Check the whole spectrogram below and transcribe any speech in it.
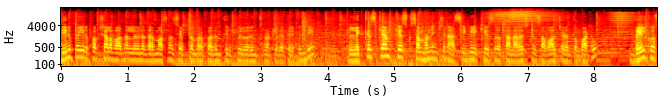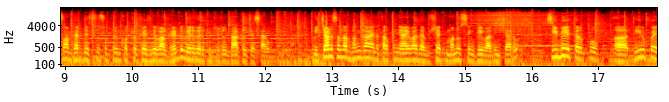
దీనిపై ఇరుపక్షాల వాదనలు విన్న ధర్మాసనం సెప్టెంబర్ పదిన తీర్పు వివరించినట్లుగా తెలిపింది. లిక్కర్ స్కామ్ కేసుకు సంబంధించిన సిబిఐ కేసులో తన అరెస్టును సవాల్ చేయడంతో పాటు బెయిల్ కోసం అభ్యర్థిస్తూ సుప్రీంకోర్టులో కేజ్రీవాల్ రెండు వేరువేరు పిటిషన్లు దాఖలు చేశారు. విచారణ సందర్భంగా ఆయన తరపు న్యాయవాది అభిషేక్ మను సింఘ్వి వాదించారు. సిబిఐ తరపు తీరుపై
